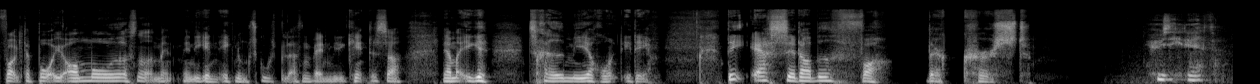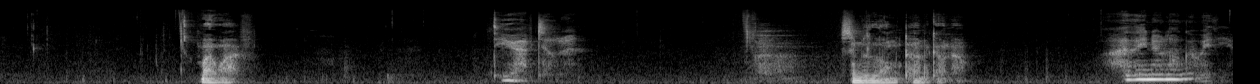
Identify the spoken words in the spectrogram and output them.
folk, der bor i området og sådan noget, men, men igen, ikke nogen skuespillere, sådan vanvittigt kendte, så lad mig ikke træde mere rundt i det. Det er setupet for The Cursed. Who's Edith? My wife. Do you have children? Seems a long time ago now. Are they no longer with you?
